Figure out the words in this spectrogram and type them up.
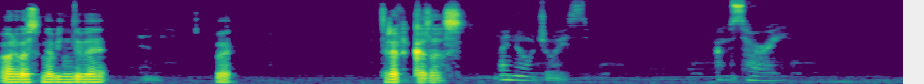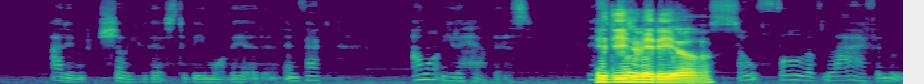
Arabasına bindi ve and trafik kazası. I know, Joyce. I'm sorry. I didn't show you this to be morbid. In fact, I want you to have this. Hediye veriyor. was So full of life and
